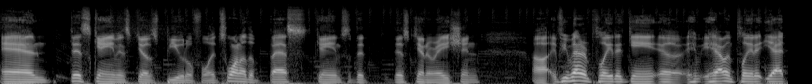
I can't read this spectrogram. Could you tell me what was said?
and this game is just beautiful. It's one of the best games of the, this generation. Uh, if you haven't played it game, uh, if you haven't played it yet,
